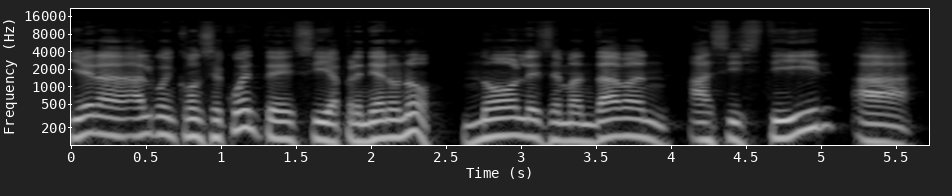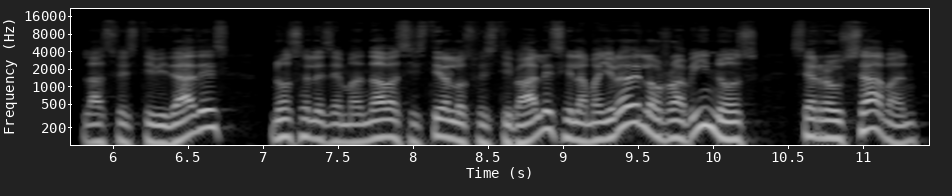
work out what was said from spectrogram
y era algo inconsecuente si aprendían o no. No les demandaban asistir a las festividades, no se les demandaba asistir a los festivales y la mayoría de los rabinos se rehusaban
